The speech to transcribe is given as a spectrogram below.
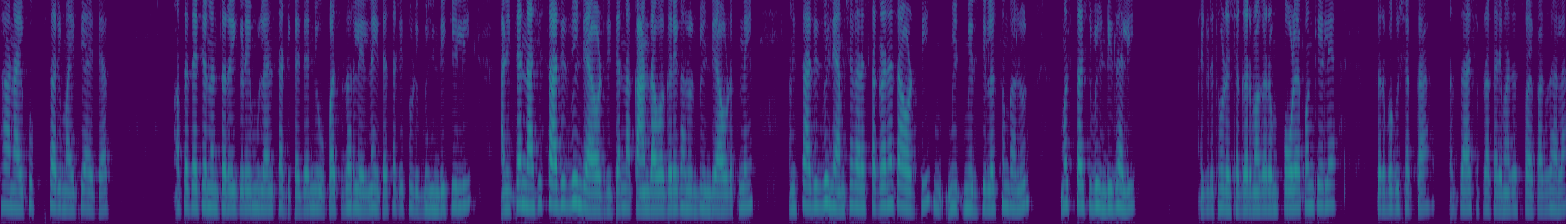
छान आहे. खूप सारी माहिती आहे त्यात. आता त्याच्यानंतर इकडे मुलांसाठी काय त्यांनी उपास धरलेले नाही त्यासाठी थोडी भेंडी केली. आणि त्यांना अशी साधीच भेंडी आवडते. त्यांना कांदा वगैरे घालून भेंडी आवडत नाही. आणि साधीच भेंडी आमच्या घरात सगळ्यांनाच आवडती. मीठ मिरची लसूण घालून मस्त अशी भेंडी झाली. इकडे थोड्याशा गरमागरम पोळ्या पण केल्या. तर बघू शकता आता अशा प्रकारे माझा स्वयंपाक झाला.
